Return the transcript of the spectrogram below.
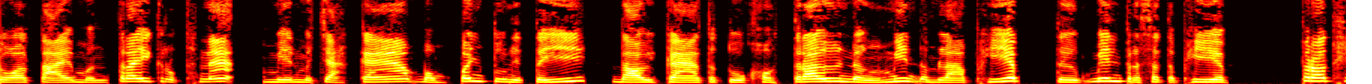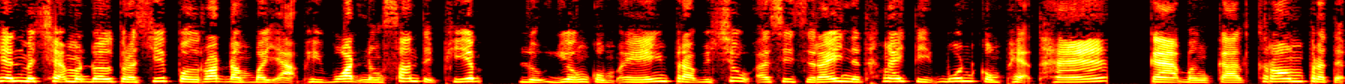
ទាល់តែមន្ត្រីគ្រប់ថ្នាក់មានម្ចាស់ការបំពេញទូនីតិដោយការទទួលខុសត្រូវនិងមានដំណាភាពទើបមានប្រសិទ្ធភាព ប្រធានមជ្ឈមណ្ឌលប្រជាពលរដ្ឋដើម្បីអភិវឌ្ឍនិងសន្តិភាពលោកយងកំឯងប្រាប់វិសុអស៊ីសេរីនៅថ្ងៃទី4កុម្ភៈថាការបង្កើតក្រុមប្រតិ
